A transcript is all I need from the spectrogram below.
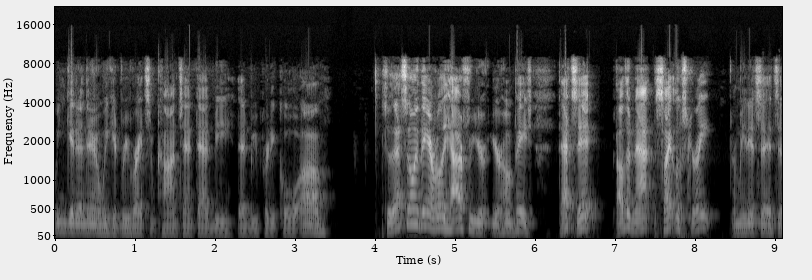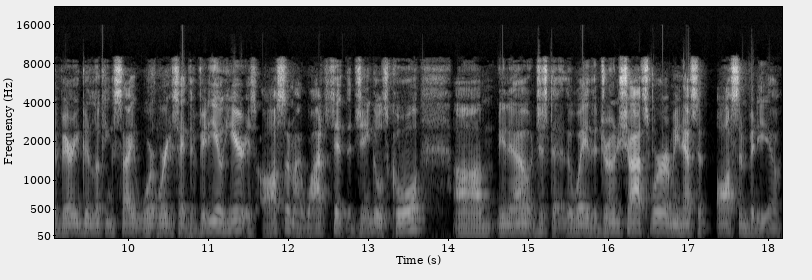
We can get in there and we could rewrite some content. That'd be that'd be pretty cool. Um, so that's the only thing I really have for your your homepage. That's it. Other than that, the site looks great. I mean, it's a it's a very good looking site. Working site. The video here is awesome. I watched it. The jingle's cool. Um, you know, just the, the way the drone shots were. I mean, that's an awesome video.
